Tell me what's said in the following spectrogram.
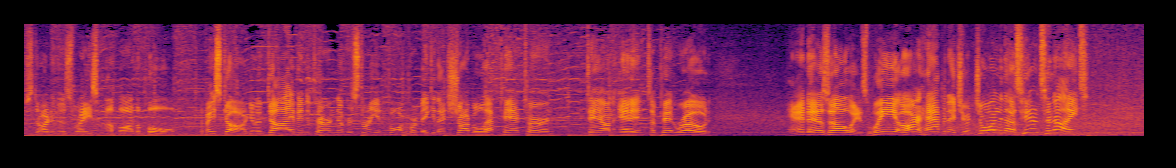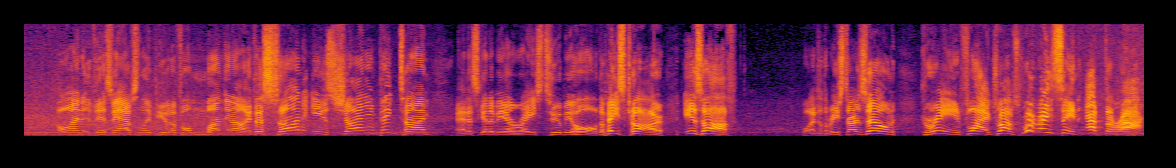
starting this race up on the pole. The base car going to dive into turn numbers three and four before making that sharp left-hand turn down and into pit road. And as always, we are happy that you're joining us here tonight on this absolutely beautiful Monday night. The sun is shining big time, and it's going to be a race to behold. The pace car is off. Going to the restart zone. Green flag drops. We're racing at the rock.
